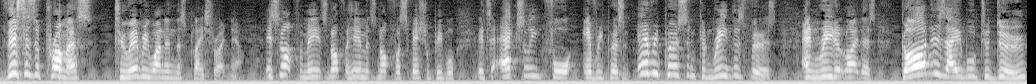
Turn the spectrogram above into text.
This is a promise to everyone in this place right now. It's not for me, it's not for him, it's not for special people. It's actually for every person. Every person can read this verse and read it like this God is able to do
